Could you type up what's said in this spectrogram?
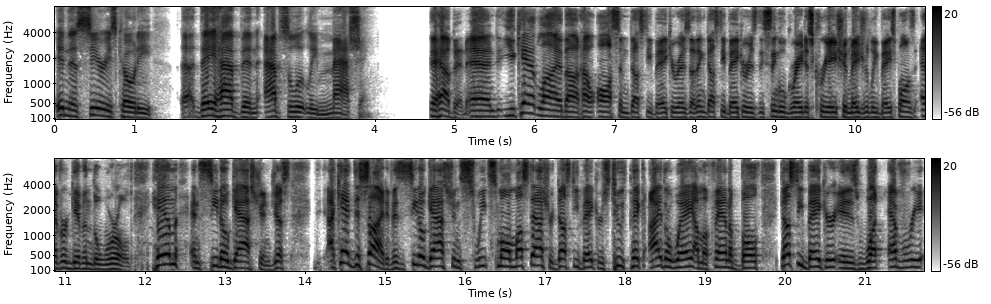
in this series, Cody. Uh, they have been absolutely mashing. They have been. And you can't lie about how awesome Dusty Baker is. I think Dusty Baker is the single greatest creation Major League Baseball has ever given the world. Him and Cito Gaston. Just, I can't decide if it's Cito Gaston's sweet small mustache or Dusty Baker's toothpick. Either way, I'm a fan of both. Dusty Baker is what every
